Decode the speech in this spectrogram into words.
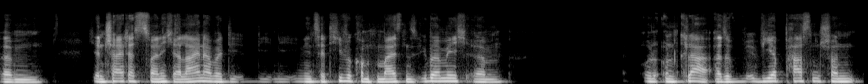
Ähm, ich entscheide das zwar nicht alleine, aber die, die, die Initiative kommt meistens über mich. Ähm, und, und klar, also wir passen schon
